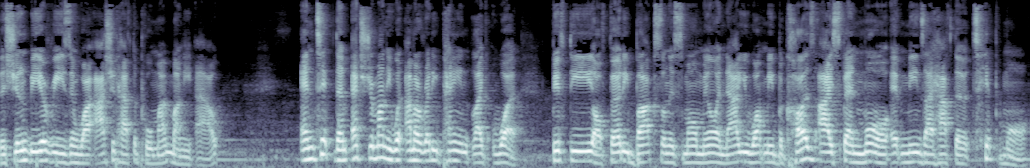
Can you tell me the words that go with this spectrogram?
There shouldn't be a reason why I should have to pull my money out and tip them extra money when I'm already paying like what? 50 or 30 bucks on this small meal and now you want me because I spend more, it means I have to tip more.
